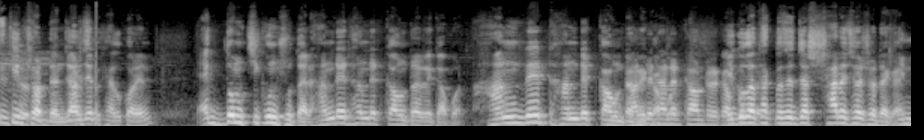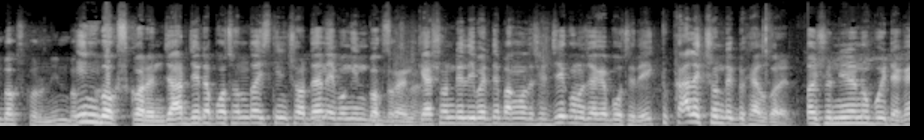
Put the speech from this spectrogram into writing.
স্ক্রিনশট দেন। যার যেটা খেয়াল করেন একদম চিকুন সুতার হান্ড্রেড হান্ড্রেড কাউন্টারের কাপড় হান্ড্রেড হান্ড্রেড কাউন্টারের 100 100 counter এর কাপড়। এগুলো থাকতেছে জাস্ট সাড়ে ছয়শো টাকা ইনবক্স করুন ইনবক্স করেন। যার যেটা পছন্দ হয় স্ক্রিনশট দেন এবং ইনবক্স করেন। ক্যাশ অন ডেলিভারিতে বাংলাদেশের যে কোনো জায়গায় পৌঁছে দেয়। একটু কালেকশনটা একটু খেয়াল করেন। ছয়শো নিরানব্বই টাকা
